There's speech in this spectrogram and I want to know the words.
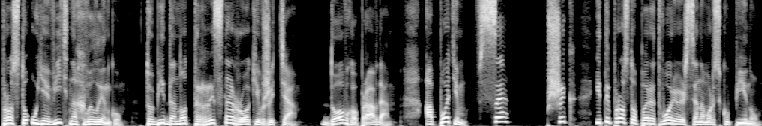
Просто уявіть на хвилинку, тобі дано 300 років життя. Довго, правда? А потім все пшик, і ти просто перетворюєшся на морську піну.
